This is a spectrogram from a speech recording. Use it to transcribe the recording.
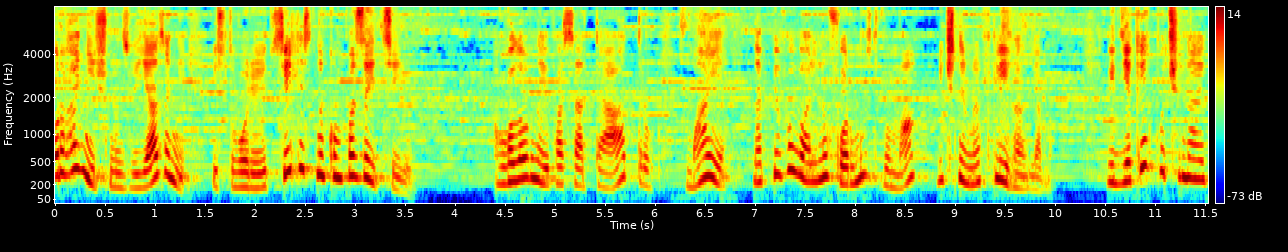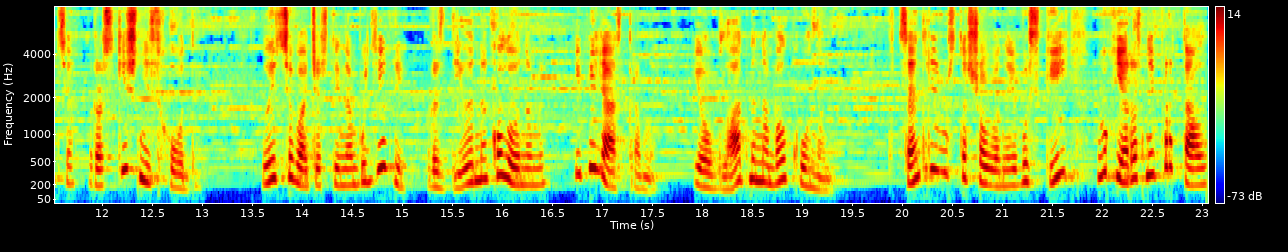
органічно зв'язані і створюють цілісну композицію. Головний фасад театру має напівовальну форму з двома бічними флігелями, від яких починаються розкішні сходи. Лицьова частина будівлі розділена колонами і пілястрами і обладнана балконами. В центрі розташований вузький двох'ярусний портал.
